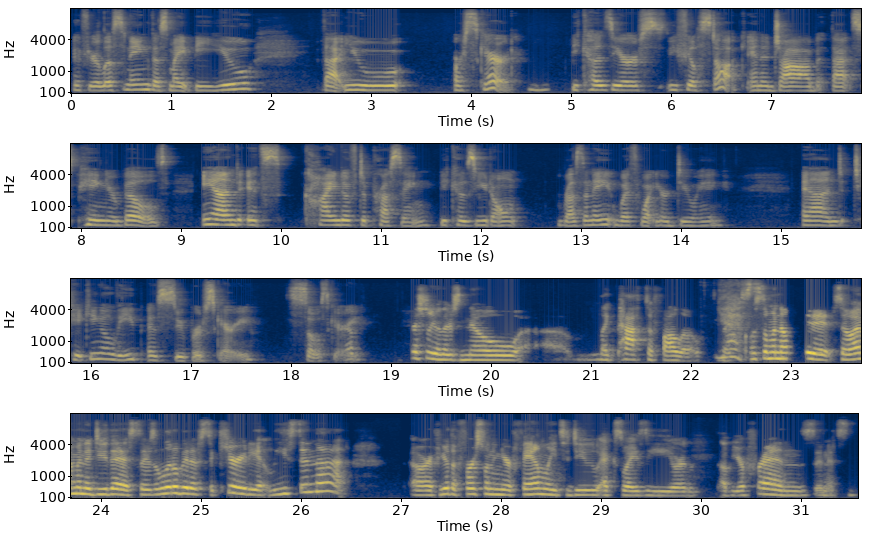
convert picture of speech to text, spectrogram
if you're listening, this might be you, that you are scared mm-hmm. because you're you feel stuck in a job that's paying your bills and it's kind of depressing because you don't resonate with what you're doing and taking a leap is super scary. So scary. Especially when there's no um, like path to follow. Yes. Like, oh, someone else did it, so I'm going to do this. There's a little bit of security, at least in that. Or if you're the first one in your family to do X, Y, Z, or of your friends, and it's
